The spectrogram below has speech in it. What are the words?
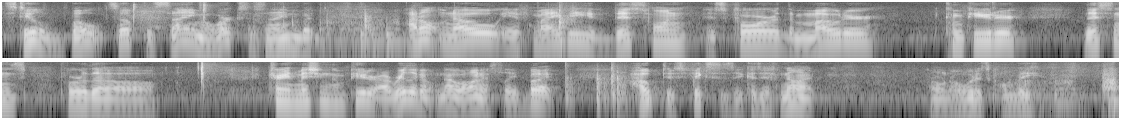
Still bolts up the same and works the same, but I don't know if maybe this one is for the motor computer. This for the uh, transmission computer. I really don't know, honestly, but I hope this fixes it, because if not, I don't know what it's gonna be. I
